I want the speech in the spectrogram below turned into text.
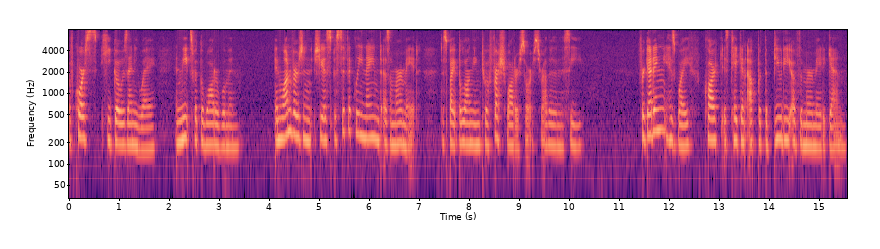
Of course, he goes anyway and meets with the water woman. In one version, she is specifically named as a mermaid, despite belonging to a freshwater source rather than the sea. Forgetting his wife, Clark is taken up with the beauty of the mermaid again,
